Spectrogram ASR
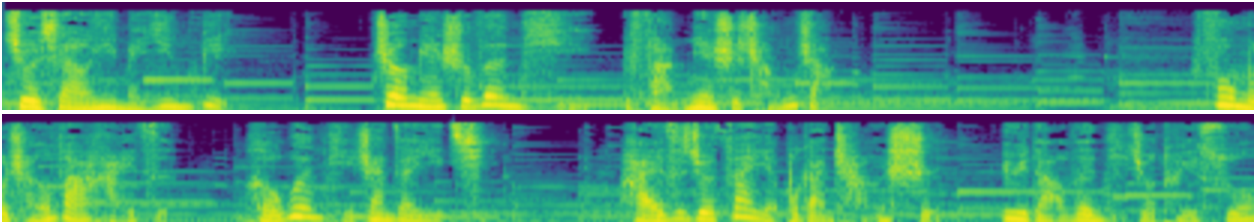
就像一枚硬币，正面是问题，反面是成长。父母惩罚孩子，和问题站在一起，孩子就再也不敢尝试，遇到问题就退缩。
